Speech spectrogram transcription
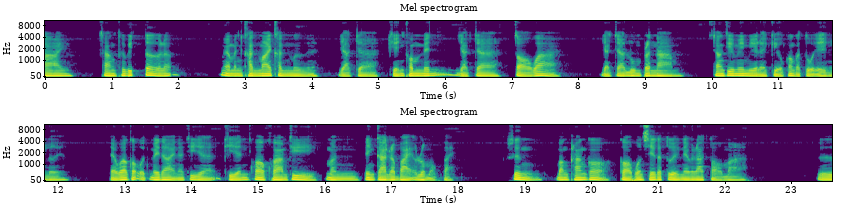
Line ทาง Twitter แล้วแม่มันคันไม้คันมือนะอยากจะเขียนคอมเมนต์อยากจะต่อว่า อยากจะลุมประนาม ทั้งที่ไม่มีอะไรเกี่ยวข้องกับตัวเองเลย แต่ว่าก็อดไม่ได้นะที่จะเขียนข้อความที่มันเป็นการระบายอารมณ์ออกไป ซึ่งบางครั้งก็ก่อผลเสียกับตัวเองในเวลาต่อมา หรือ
